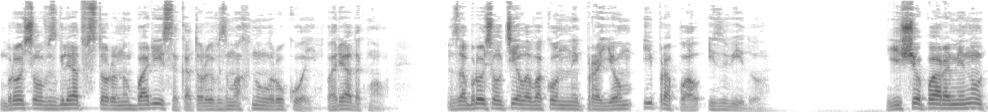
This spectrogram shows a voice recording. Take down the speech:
Бросил взгляд в сторону Бориса, который взмахнул рукой. Порядок, мол. Забросил тело в оконный проем и пропал из виду. Еще пара минут,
